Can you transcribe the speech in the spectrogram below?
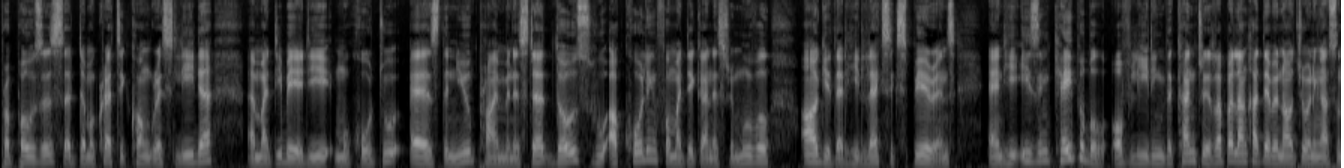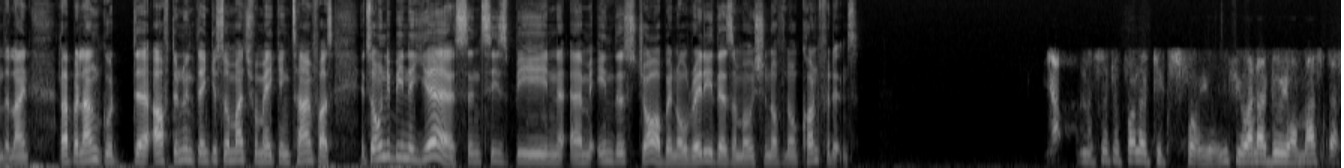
proposes a Democratic Congress leader uh, Mathibeli Mokhothu as the new Prime Minister. Those who are calling for Matekane's removal argue that he lacks experience and he is incapable of leading the country. Rapelang Radebe now joining us on the line. Rapelang, good uh, afternoon. Thank you so much for making time for us. It's only been a year since he's been um, in this job, and already there's a motion of no confidence. Yeah, Lesotho politics for you. If you want to do your masters,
